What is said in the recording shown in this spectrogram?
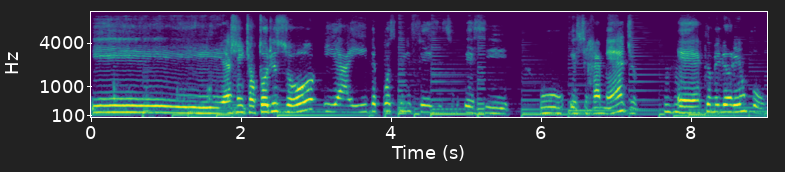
E a gente autorizou, e aí depois que ele fez esse, esse, o, esse remédio, uhum. é que eu melhorei um pouco.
